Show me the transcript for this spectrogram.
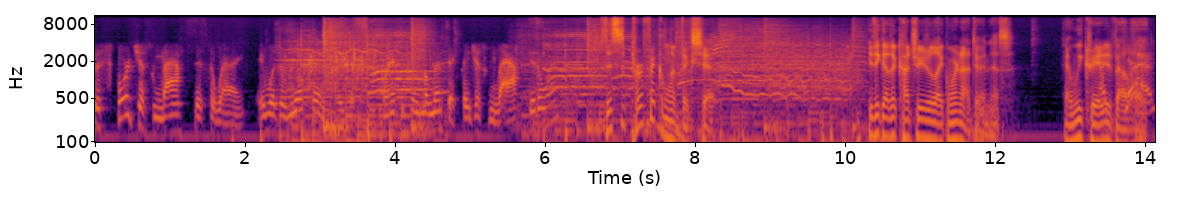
The sport just laughed this away. It was a real thing. They just, when it became Olympic, they just laughed it away. This is perfect Olympic shit. You think other countries are like, we're not doing this, and we created ballet.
